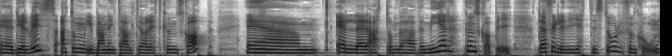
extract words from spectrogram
Eh, delvis att de ibland inte alltid har rätt kunskap. Ehm, eller att de behöver mer kunskap i. Där fyller vi jättestor funktion,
